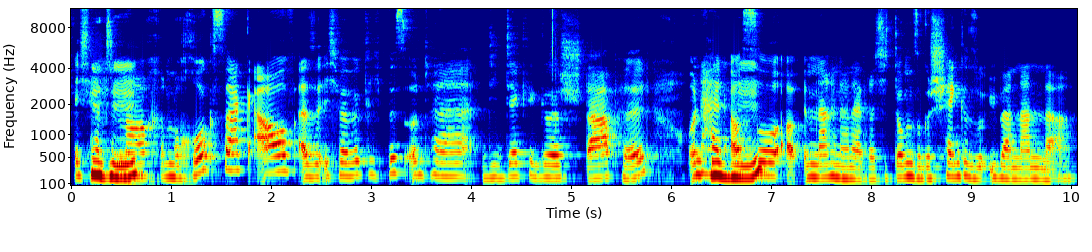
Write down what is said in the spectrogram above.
Ich hatte mhm. noch einen Rucksack auf. Also ich war wirklich bis unter die Decke gestapelt. Und halt mhm. auch so im Nachhinein halt richtig dumm, so Geschenke so übereinander.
